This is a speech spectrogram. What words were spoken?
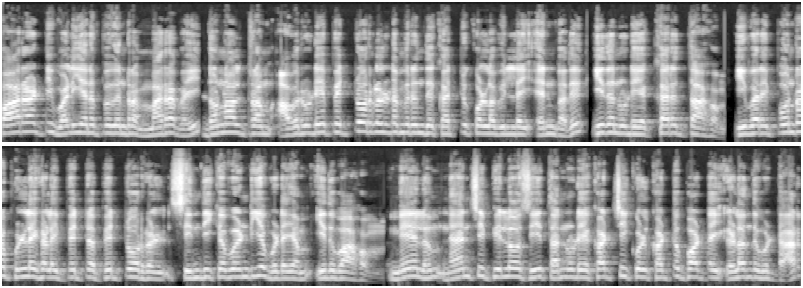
பாராட்டி வழி அனுப்புகின்ற மரபை டொனால்ட் ட்ரம்ப் அவருடைய பெற்றோர்களிடமிருந்து கற்றுக்கொள்ளவில்லை என்பது இதனுடைய கருத்தாகும். இவரை போன்ற பிள்ளைகளை பெற்ற பெற்றோர்கள் சிந்திக்க வேண்டிய விடயம் இதுவாகும். மேலும் நான்சி பிலோசி தன்னுடைய கட்சிக்குள் கட்டுப்பாட்டை இழந்துவிட்டார்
